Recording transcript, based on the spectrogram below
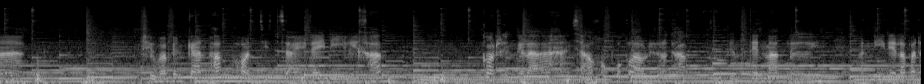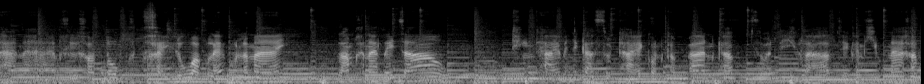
มากๆ ถือว่าเป็นการพักผ่อนจิตใจได้ดีเลยครับ ก็ถึงเวลาอาหารเช้าของพวกเราแล้วนะครับตื่นเต้นมากเลย วันนี้ได้รับประทานอาหารคือข้าวต้มไข่ลวกและผลไม้ล้ำขนาดเลยเจ้าทิ้งท้ายบรรยากาศสุดท้ายก่อนกลับบ้านครับ สวัสดีครับ เจอกันคลิปหน้าครับ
